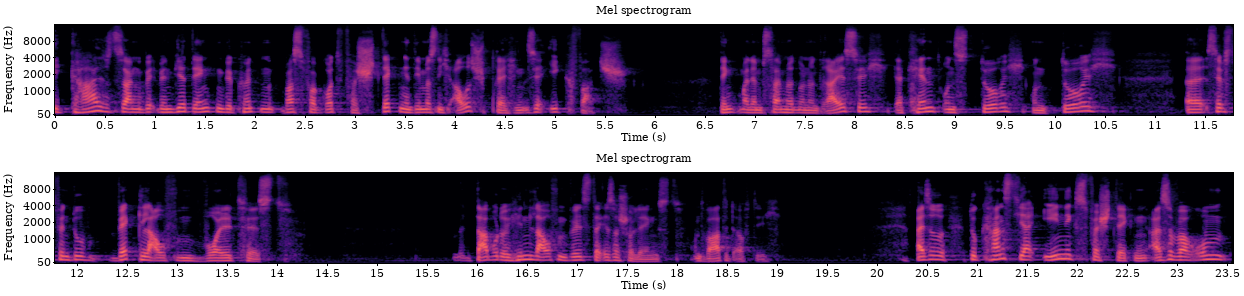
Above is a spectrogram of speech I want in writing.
egal, sozusagen, wenn wir denken, wir könnten was vor Gott verstecken, indem wir es nicht aussprechen, ist ja eh Quatsch. Denkt mal im Psalm 139, er kennt uns durch und durch. Äh, selbst wenn du weglaufen wolltest, da wo du hinlaufen willst, da ist er schon längst und wartet auf dich. Also du kannst ja eh nichts verstecken. Also warum,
